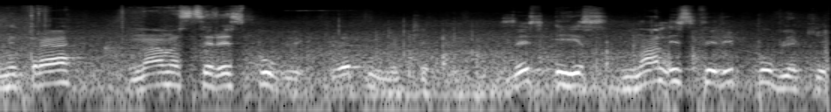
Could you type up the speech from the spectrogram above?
метро Намасте Республики. Республики. Здесь из Намасте Республики.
